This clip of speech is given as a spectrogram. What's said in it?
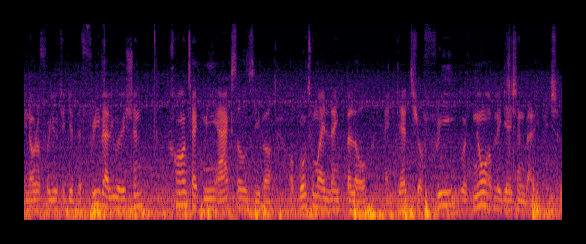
In order for you to get the free valuation, contact me, Axel Ziva, or go to my link below and get your free with no obligation valuation.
